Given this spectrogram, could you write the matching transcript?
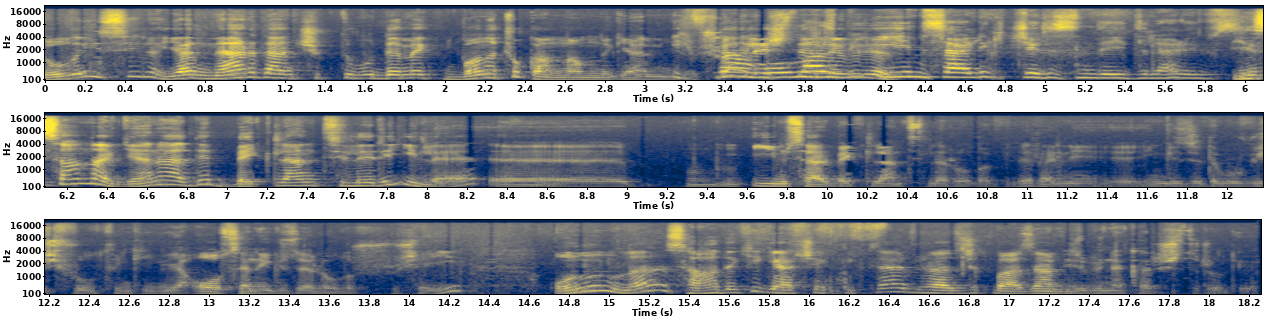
Dolayısıyla ya nereden çıktı bu demek bana çok anlamlı gelmiyor. Şu İflah olmaz bir iyimserlik içerisindeydiler hepsi. İnsanlar genelde beklentileri ile e, iyimser beklentiler olabilir. Hani e, İngilizce'de bu wishful thinking ya olsa ne güzel olur şeyi. Onunla sahadaki gerçeklikler birazcık bazen birbirine karıştırılıyor.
